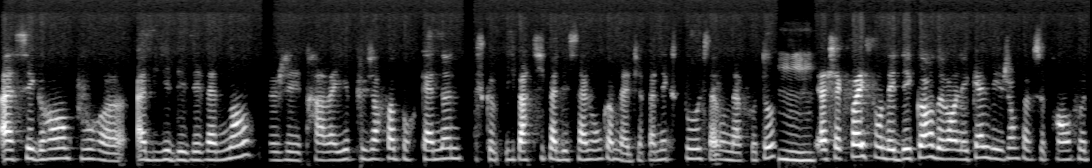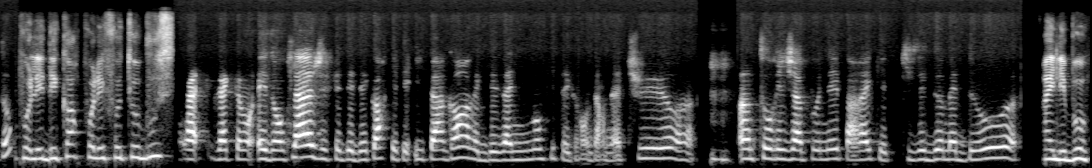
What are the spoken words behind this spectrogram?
assez grands pour euh, habiller des événements. Euh, J'ai travaillé plusieurs fois pour Canon parce qu'ils participent à des salons comme la Japan Expo, le salon de la photo. Et à chaque fois, ils font des décors devant lesquels les gens peuvent se prendre en photo. Pour les décors, pour les photobooths. Ouais, exactement. Et donc là, j'ai fait des décors qui étaient hyper grands avec des animaux qui étaient grandeur nature, Mhm. un tori japonais, pareil, qui, qui faisait 2 mètres de haut. Ah, il est beau.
